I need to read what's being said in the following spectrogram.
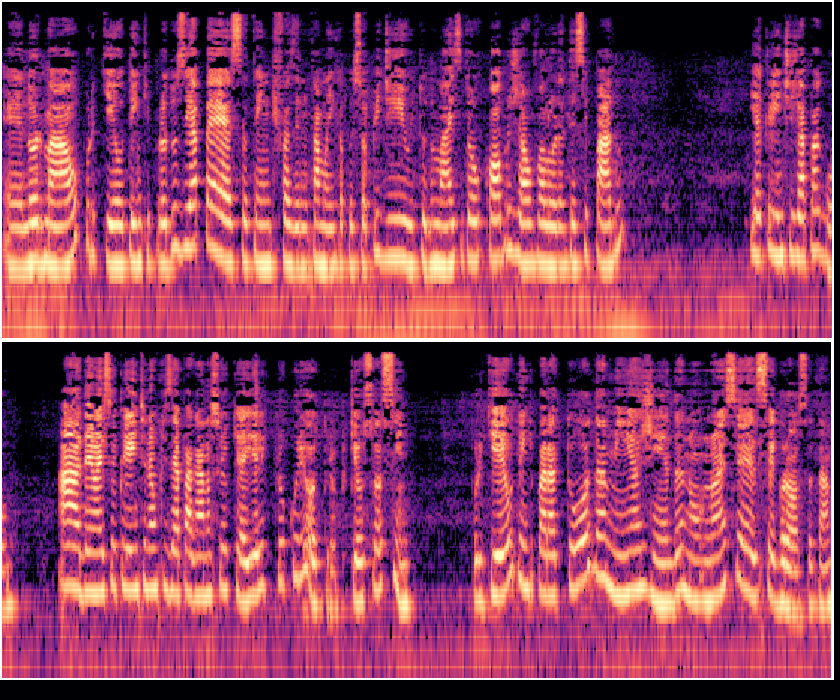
é, normal, porque eu tenho que produzir a peça, tenho que fazer no tamanho que a pessoa pediu e tudo mais, então eu cobro já o valor antecipado e a cliente já pagou. Ah, mas se o cliente não quiser pagar não sei o que, aí ele procure outro, porque eu sou assim. Porque eu tenho que parar toda a minha agenda, não, não é ser, ser grossa, tá?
